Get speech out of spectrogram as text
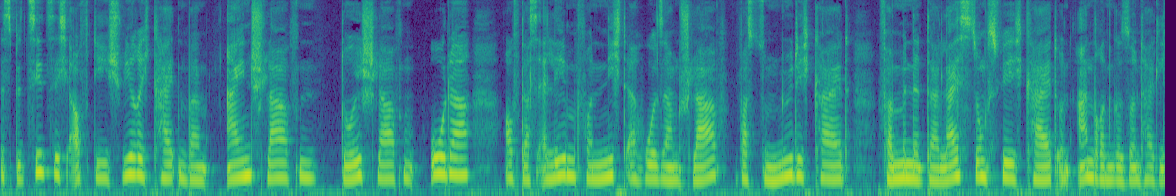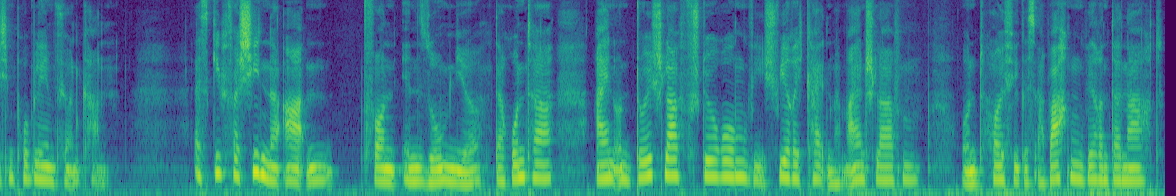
Es bezieht sich auf die Schwierigkeiten beim Einschlafen, Durchschlafen oder auf das Erleben von nicht erholsamem Schlaf, was zu Müdigkeit, verminderter Leistungsfähigkeit und anderen gesundheitlichen Problemen führen kann. Es gibt verschiedene Arten von Insomnie, darunter Ein- und Durchschlafstörungen wie Schwierigkeiten beim Einschlafen und häufiges Erwachen während der Nacht,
